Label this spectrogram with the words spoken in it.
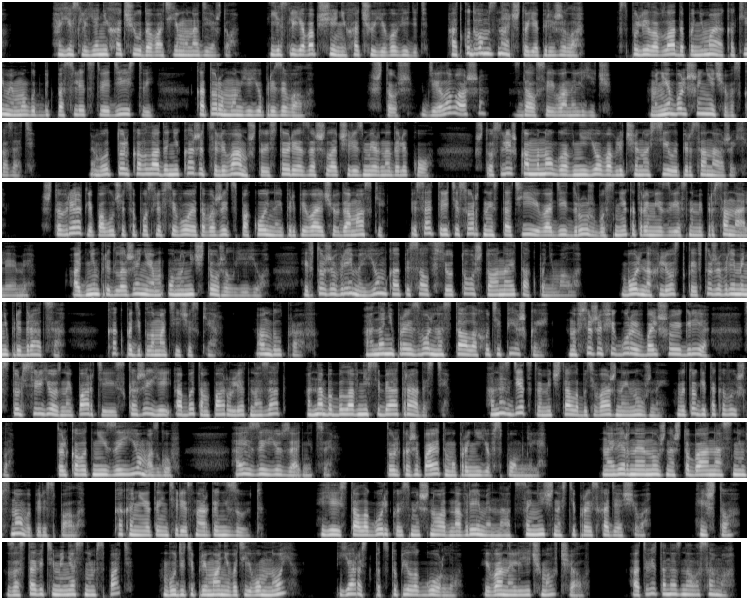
А если я не хочу давать ему надежду? Если я вообще не хочу его видеть? Откуда вам знать, что я пережила? Вспылила Влада, понимая, какими могут быть последствия действий, к которым он ее призывал. «Что ж, дело ваше», — сдался Иван Ильич. «Мне больше нечего сказать. Вот только, Влада, не кажется ли вам, что история зашла чрезмерно далеко, что слишком много в нее вовлечено силы персонажей?» что вряд ли получится после всего этого жить спокойно и припеваючи в Дамаске, писать третьесортные статьи и водить дружбу с некоторыми известными персоналиями. Одним предложением он уничтожил ее, и в то же время ёмко описал все то, что она и так понимала. Больно, хлестко и в то же время не придраться, как по-дипломатически. Он был прав. Она непроизвольно стала хоть и пешкой, но все же фигурой в большой игре, в столь серьезной партии, скажи ей об этом пару лет назад, она бы была вне себя от радости. Она с детства мечтала быть важной и нужной, в итоге так и вышло. Только вот не из-за ее мозгов, а из-за ее задницы. Только же поэтому про нее вспомнили. Наверное, нужно, чтобы она с ним снова переспала. Как они это интересно организуют. Ей стало горько и смешно одновременно от циничности происходящего. «И что, заставите меня с ним спать? Будете приманивать его мной?» Ярость подступила к горлу. Иван Ильич молчал. Ответ она знала сама.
